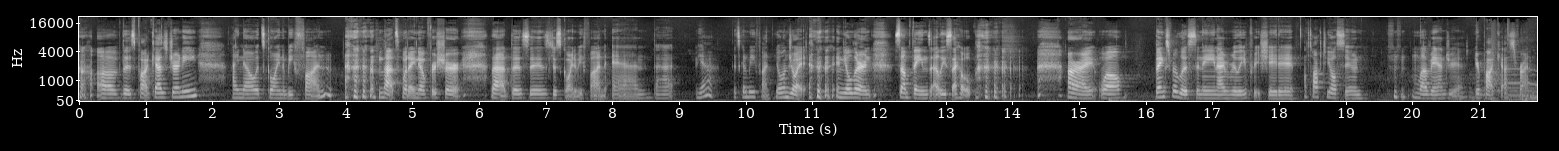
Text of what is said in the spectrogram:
of this podcast journey. I know it's going to be fun. That's what I know for sure that this is just going to be fun and that, yeah, it's going to be fun. You'll enjoy it and you'll learn some things, at least I hope. all right, well, thanks for listening. I really appreciate it. I'll talk to you all soon. Love Andrea, your podcast friend.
